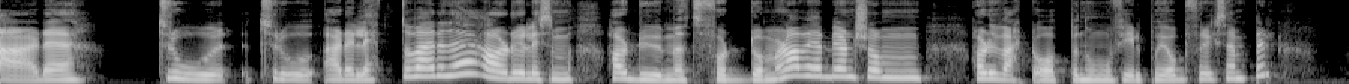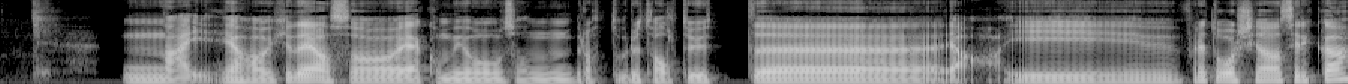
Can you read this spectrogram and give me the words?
er det tror, tror, Er det lett å være det? Har du, liksom, har du møtt fordommer, da, Vebjørn? Som, har du vært åpen homofil på jobb, f.eks.? Nei, jeg har jo ikke det. Altså, jeg kom jo sånn brått og brutalt ut uh, ja, i, for et år siden cirka.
